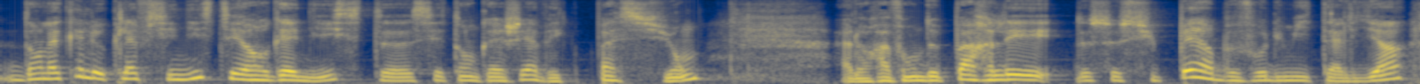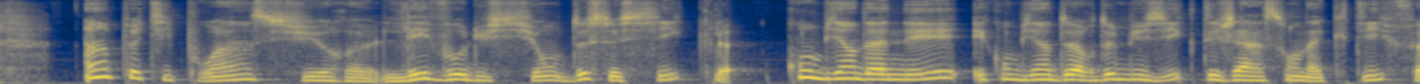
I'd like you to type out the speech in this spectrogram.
dans laquelle le claveciniste et organiste s'est engagé avec passion. Alors avant de parler de ce superbe volume italien, un petit point sur l'évolution de ce cycle combien d'années et combien d'heures de musique déjà à son actif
